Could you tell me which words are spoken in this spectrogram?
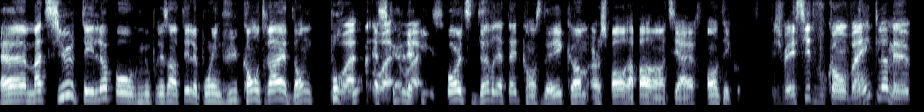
Euh, Mathieu, tu es là pour nous présenter le point de vue contraire. Donc, pourquoi est-ce que le e-sports devrait être considéré comme un sport à part entière? On t'écoute. Je vais essayer de vous convaincre, là, mais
